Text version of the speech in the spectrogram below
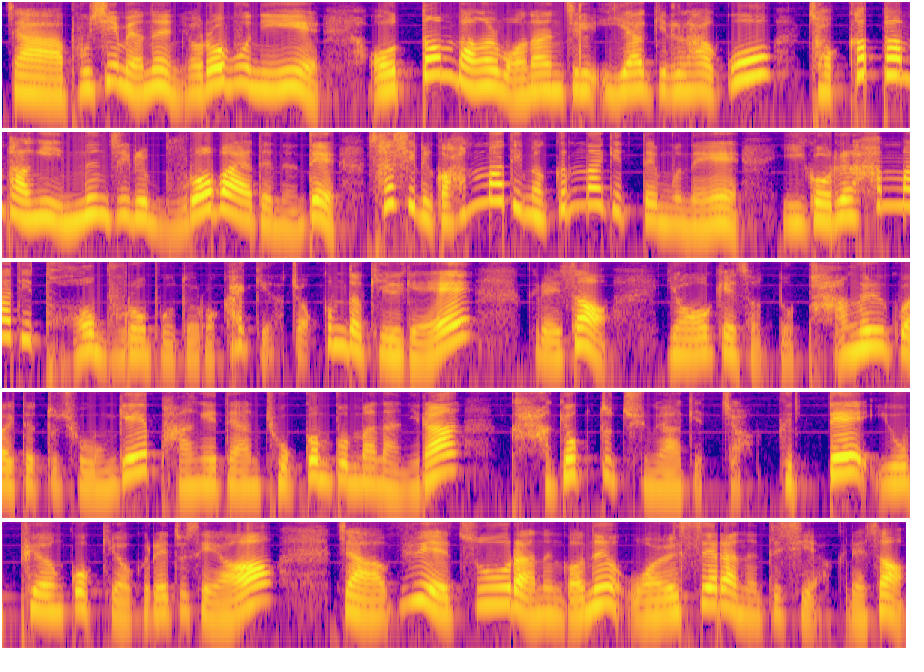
자, 보시면은 여러분이 어떤 방을 원하는지를 이야기를 하고 적합한 방이 있는지를 물어봐야 되는데 사실 이거 한마디면 끝나기 때문에 이거를 한마디 더 물어보도록 할게요. 조금 더 길게. 그래서 역에서 또 방을 구할 때 또 좋은 게 방에 대한 조건뿐만 아니라 가격도 중요하겠죠. 그때 요 표현 꼭 기억을 해주세요. 자, 月租라는 거는 월세라는 뜻이에요. 그래서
